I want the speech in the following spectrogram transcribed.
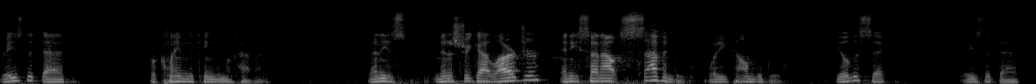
raise the dead, proclaim the kingdom of heaven. Then his ministry got larger, and he sent out 70. What did he tell them to do? Heal the sick, raise the dead,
